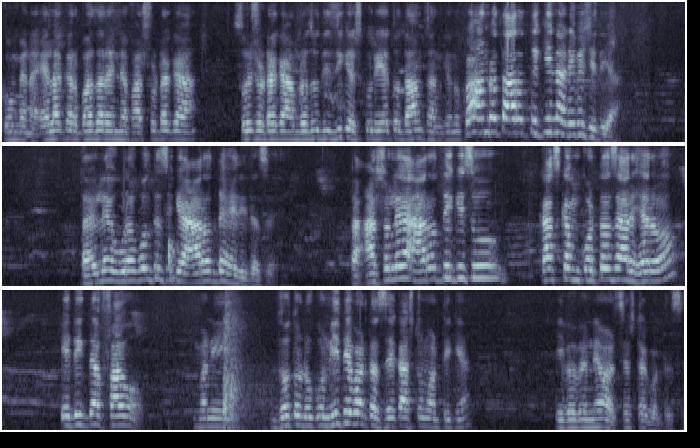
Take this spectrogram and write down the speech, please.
কমবে না। এলাকার বাজারে না পাঁচশো টাকা, ছয়শো টাকা, আমরা যদি জিজ্ঞেস করি, এত দাম চান কেন? আমরা তো আরও কিনা নি বেশি দিয়া। তাহলে ওরা বলতেছে কি আরত দেখাই দিতেছে। তা আসলে আরতে কিছু কাজ কাম করতেছে আর হেরো, এদিক দা ফাও মানে যতটুকু নিতে পারতেছে কাস্টমার থেকে, এইভাবে নেওয়ার চেষ্টা করতেছে।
